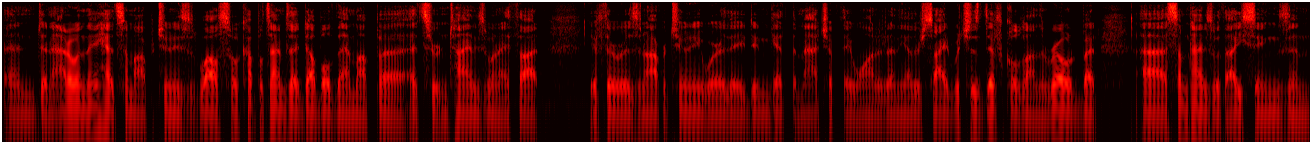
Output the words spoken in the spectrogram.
and Donato, and they had some opportunities as well. So a couple times I doubled them up uh, at certain times when I thought if there was an opportunity where they didn't get the matchup they wanted on the other side, which is difficult on the road, but uh, sometimes with icings and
